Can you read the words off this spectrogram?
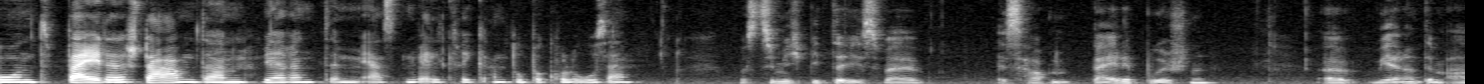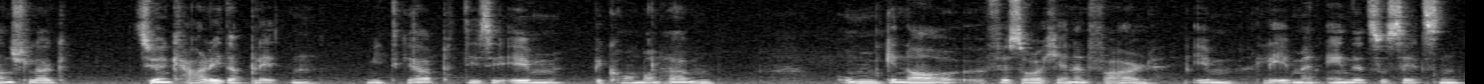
Und beide starben dann während dem Ersten Weltkrieg an Tuberkulose. Was ziemlich bitter ist, weil es haben beide Burschen äh, während dem Anschlag Zyankali-Tabletten mitgehabt, die sie eben bekommen haben, um genau für solch einen Fall im Leben ein Ende zu setzen.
